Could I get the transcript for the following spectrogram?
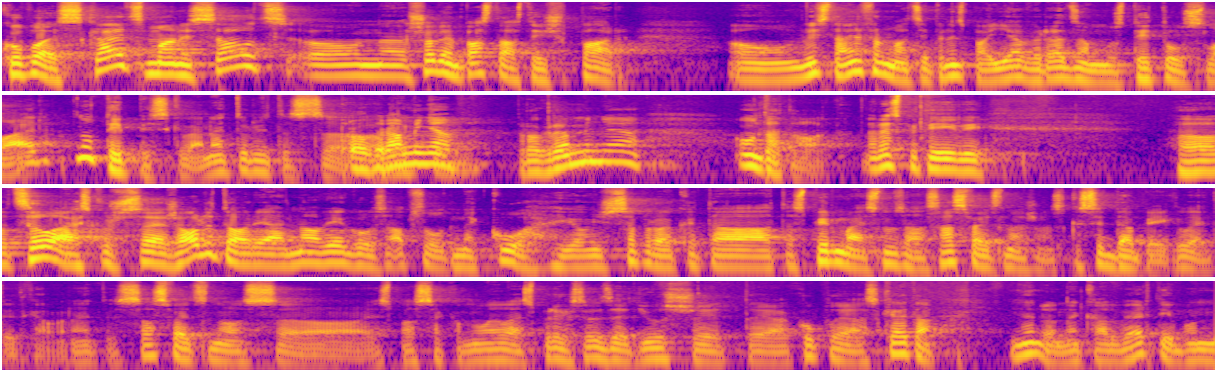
Kuplais skaits mani sauc, un eh, šodien pastāstīšu par. Un viss tā informācija, principā, jau ir redzama uz titula slaida. Nu, tipiski, vai ne? Tur ir tas programmiņā. programmiņā un tā tālāk. Respektīvi, uh, Cilvēks, kurš sēž auditorijā, nav iegūmis absolūti neko, jo viņš saprot, ka tā, tas pirmais nu, sasveicināšanās, kas ir dabīga lieta, kā man ir sasveicinos, es pasaku, lielais prieks redzēt jūs šeit kuplajā skaitā, nedod nekādu vērtību. Un,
